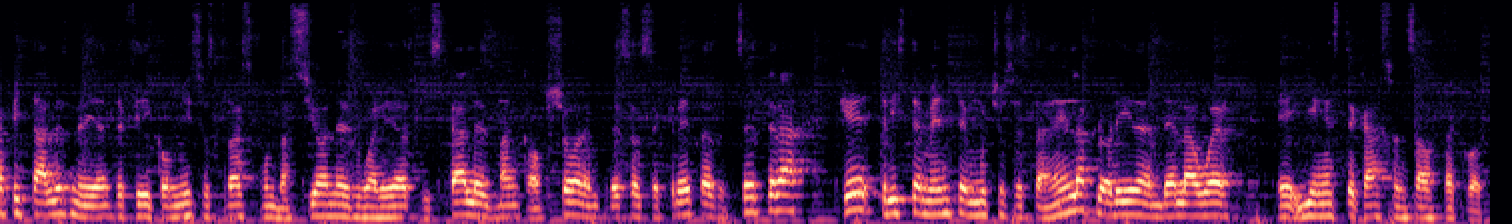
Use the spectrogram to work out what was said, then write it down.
capitales mediante fideicomisos, tras fundaciones, guaridas fiscales, banca offshore, empresas secretas, etcétera, que tristemente muchos están en la Florida, en Delaware eh, y en este caso en South Dakota.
